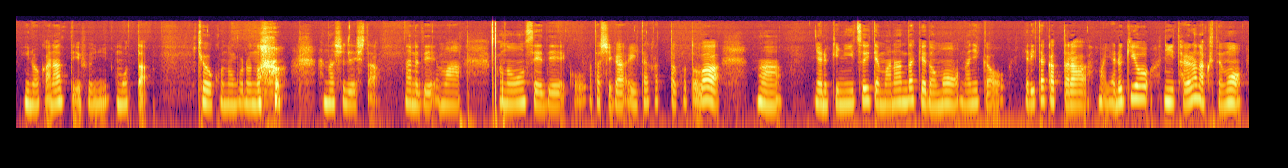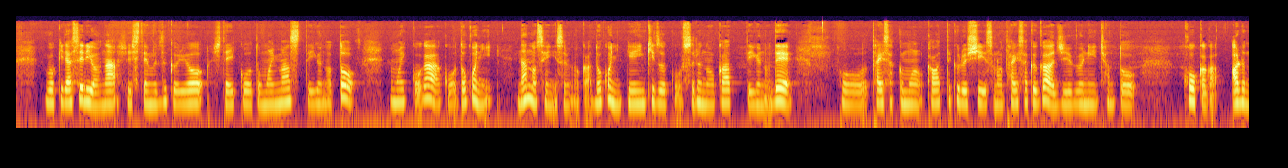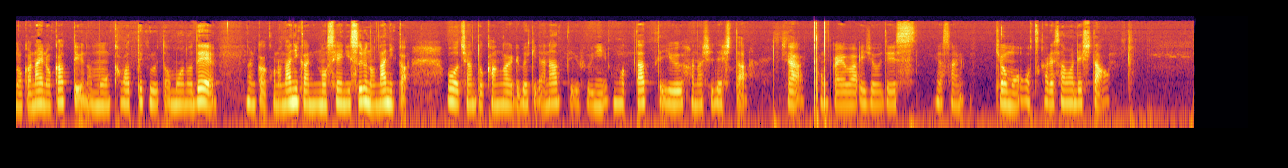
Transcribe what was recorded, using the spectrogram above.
いいのかなっていうふうに思った。今日この頃の 話でした。なのでまあこの音声でこう私が言いたかったことはまあやる気について学んだけども何かをやりたかったら、まあ、やる気をに頼らなくても動き出せるようなシステム作りをしていこうと思いますっていうのともう一個がこうどこに何のせいにするのかどこに原因帰属をするのかっていうのでこう対策も変わってくるしその対策が十分にちゃんと効果があるのかないのかっていうのも変わってくると思うのでなんかこの何かのせいにするの何かをちゃんと考えるべきだなっていうふうに思ったっていう話でした。じゃあ今回は以上です。皆さん今日もお疲れ様でした。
